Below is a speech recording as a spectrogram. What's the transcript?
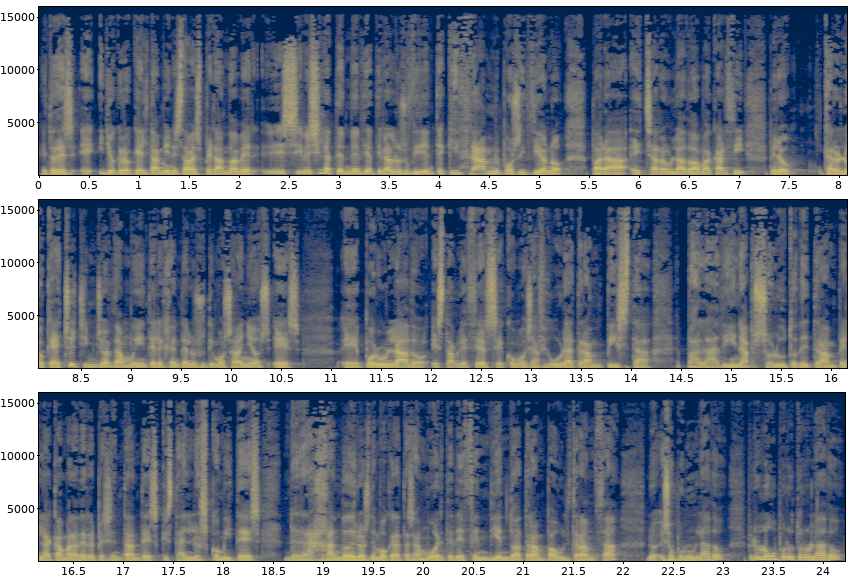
Entonces, eh, yo creo que él también estaba esperando a ver eh, si si la tendencia tira lo suficiente, quizá me posiciono para echar a un lado a McCarthy, pero claro, lo que ha hecho Jim Jordan muy inteligente en los últimos años es, eh, por un lado, establecerse como esa figura trampista, paladín absoluto de Trump en la Cámara de Representantes, que está en los comités rajando de los demócratas a muerte, defendiendo a Trump a ultranza. No, eso por un lado, pero luego por otro lado,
